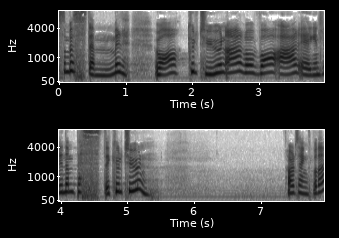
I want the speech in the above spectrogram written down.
som bestemmer hva kulturen er, og hva er egentlig den beste kulturen? Har du tenkt på det?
